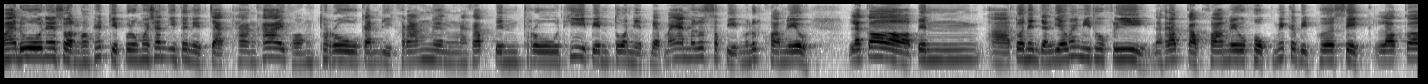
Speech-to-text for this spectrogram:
มาดูในส่วนของแพ็กเกจโปรโมชั่นอินเทอร์เน็ตจากทางค่ายของ True กันอีกครั้งหนึ่งนะครับ เป็น True ที่เป็นตัวเน็ตแบบไม่อั้นไม่ลดสปีดไม่ลดความเร็ว แล้วก็เป็นตัวเน็ตอย่างเดียวไม่มีโทรฟรีนะครับ กับความเร็ว 6 เมกะบิต per sec แล้วก็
